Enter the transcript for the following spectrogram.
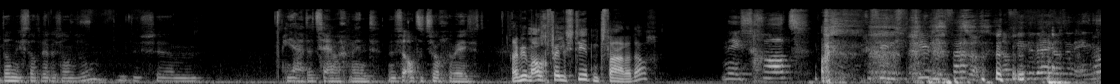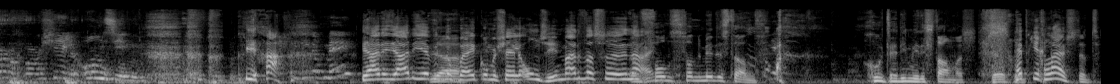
dan is dat wel eens andersom. Dus um, ja, dat zijn we gewend. Dat is altijd zo geweest. Heb je hem al gefeliciteerd met Vaderdag? Nee, schat. Gefeliciteerd met Vaderdag. Dan vinden wij dat een enorme commerciële onzin. Ja. Heb je die nog mee? Ja, die, ja, die heb ja. ik nog mee. Commerciële onzin. Maar het was... Uh, nou, een fonds van de middenstand. Ja. Goed, hè, die middenstanders. Heb je geluisterd?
